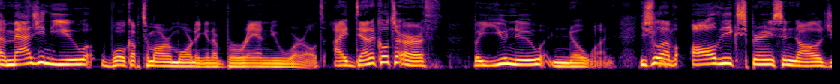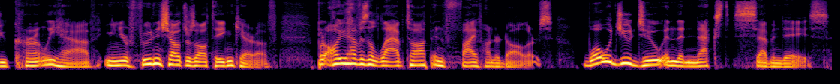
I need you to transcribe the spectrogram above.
Imagine you woke up tomorrow morning in a brand new world, identical to Earth, but you knew no one. You still have all the experience and knowledge you currently have, and your food and shelter is all taken care of. But all you have is a laptop and $500. What would you do in the next seven days?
